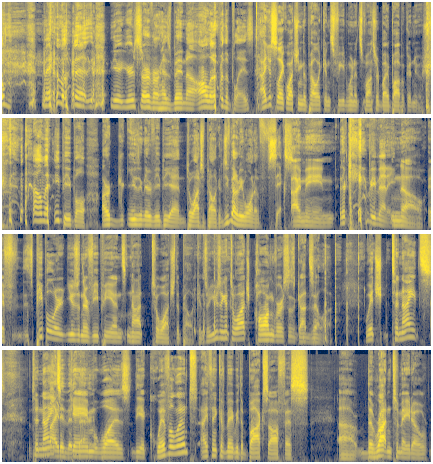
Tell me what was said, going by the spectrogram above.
Man, your, your server has been uh, all over the place. I just like watching the Pelicans feed when it's sponsored by Baba Ganoush. How many people are g- using their VPN to watch the Pelicans? You've got to be one of six. I mean, there can't be many. no. If it's, people are using their VPNs not to watch the Pelicans, they're using it to watch Kong versus Godzilla, which tonight's tonight's game better. was the equivalent, I think, of maybe the box office. Uh, the Rotten Tomato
